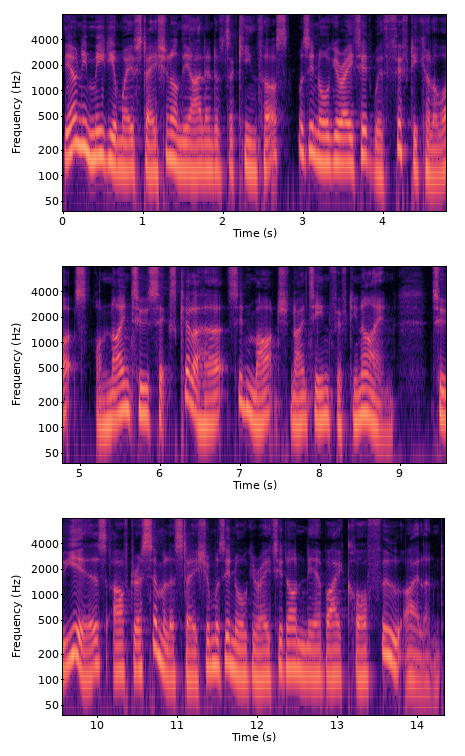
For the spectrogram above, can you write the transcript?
The only medium wave station on the island of Zakynthos was inaugurated with 50 kilowatts on 926 kHz in March 1959, two years after a similar station was inaugurated on nearby Corfu Island,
